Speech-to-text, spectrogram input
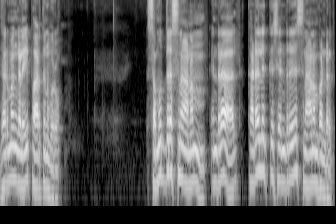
தர்மங்களை பார்த்துன்னு வரும். சமுத்திரஸ்நானம் என்றால் கடலுக்கு சென்று ஸ்நானம் பண்ணுறது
